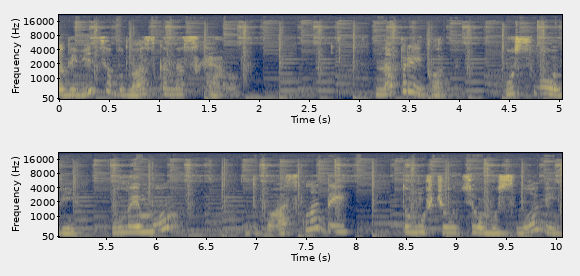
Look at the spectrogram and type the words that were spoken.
Подивіться, будь ласка, на схему. Наприклад, у слові лимон два склади, тому що у цьому слові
